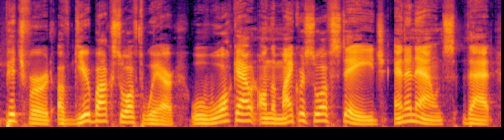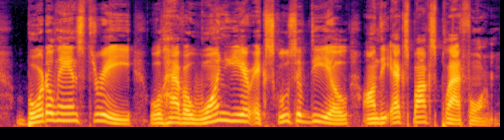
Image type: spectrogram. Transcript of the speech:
Pitchford of Gearbox Software will walk out on the Microsoft stage and announce that Borderlands 3 will have a one year exclusive deal on the Xbox platform.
